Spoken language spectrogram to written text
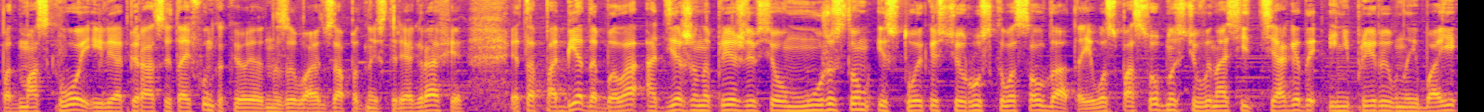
под Москвой или операции «Тайфун», как ее называют в западной историографии. Эта победа была одержана прежде всего мужеством и стойкостью русского солдата, его способностью выносить тяготы и непрерывные бои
